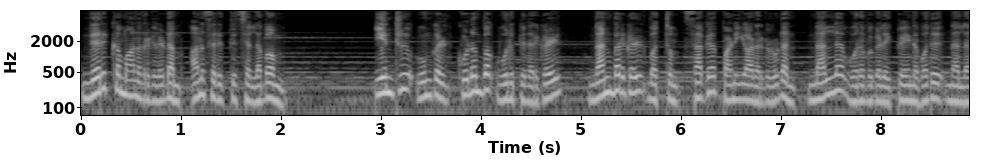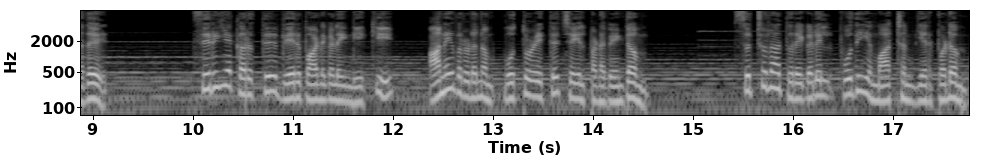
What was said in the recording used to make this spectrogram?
நெருக்கமானவர்களிடம் அனுசரித்து செல்லவும். இன்று உங்கள் குடும்ப உறுப்பினர்கள் நண்பர்கள் மற்றும் சக பணியாளர்களுடன் நல்ல உறவுகளை பேணுவது நல்லது. சிறிய கருத்து வேறுபாடுகளை நீக்கி அனைவருடனும் ஒத்துழைத்து செயல்பட வேண்டும். சுற்றுலா துறைகளில் புதிய மாற்றம் ஏற்படும்.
